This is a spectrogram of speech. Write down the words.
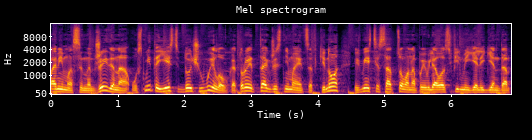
Помимо сына Джейдена, у Смита есть дочь Уиллоу, которая также снимается в кино, вместе с отцом она появлялась в фильме «Я легенда»,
